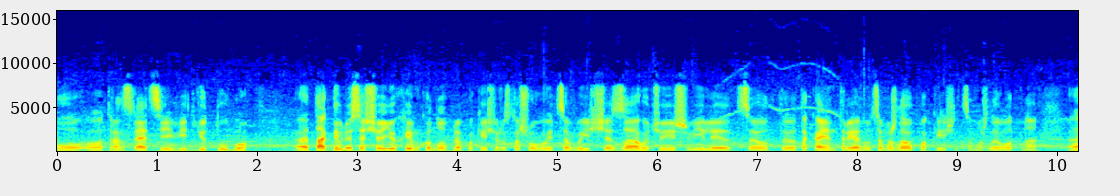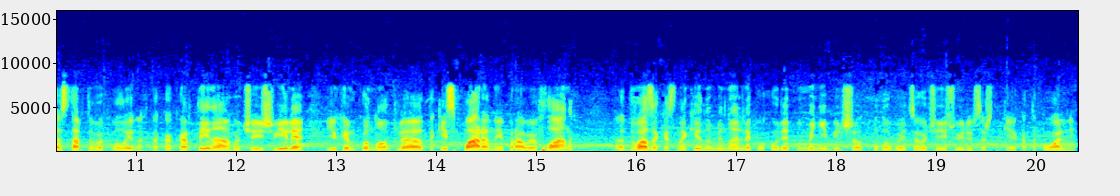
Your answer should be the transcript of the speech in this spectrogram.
по трансляції від Ютубу. Е, Так, дивлюся, що Юхим Конопля поки що розташовується вище за Гочуїшвілі. Це от е, така інтрига. Ну це можливо поки що. Це можливо от на е, стартових хвилинах така картина. Гочуїшвілі, Юхим Конопля, такий спарений правий фланг. Е, Два захисники номінальних виходять. Ну мені більше от подобається Гочуїшвілі, все ж таки як атакувальний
